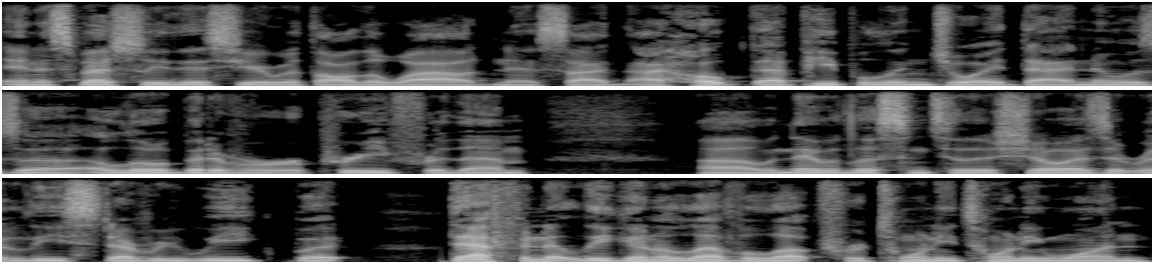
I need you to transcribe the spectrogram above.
and especially this year with all the wildness. I, I hope that people enjoyed that and it was a, a little bit of a reprieve for them uh, when they would listen to the show as it released every week but definitely going to level up for 2021.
